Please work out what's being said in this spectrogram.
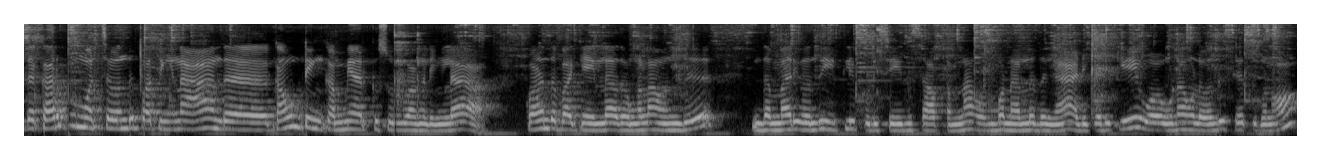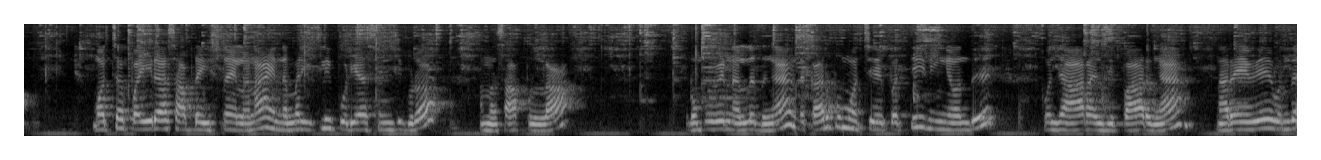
இந்த கருப்பு மொச்சை வந்து பார்த்திங்கன்னா அந்த கவுண்டிங் கம்மியாக இருக்குது சொல்லுவாங்க இல்லைங்களா? குழந்த பாக்கியம் இல்லாதவங்கலாம் வந்து இந்த மாதிரி வந்து இட்லி பொடி செய்து சாப்பிட்டோம்னா ரொம்ப நல்லதுங்க. அடிக்கடிக்கு உ- உணவில் வந்து சேர்த்துக்கணும். மொச்சை பயிராக சாப்பிட இஷ்டம் இல்லைன்னா இந்த மாதிரி இட்லி பொடியாக செஞ்சு கூட நம்ம சாப்பிட்லாம். ரொம்பவே நல்லதுங்க. இந்த கருப்பு மொச்சையை பற்றி நீங்கள் வந்து கொஞ்சம் ஆராய்ஞ்சு பாருங்கள் நிறையவே வந்து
